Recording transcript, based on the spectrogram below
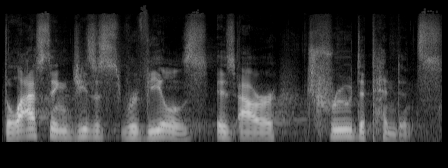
The last thing Jesus reveals is our true dependence.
